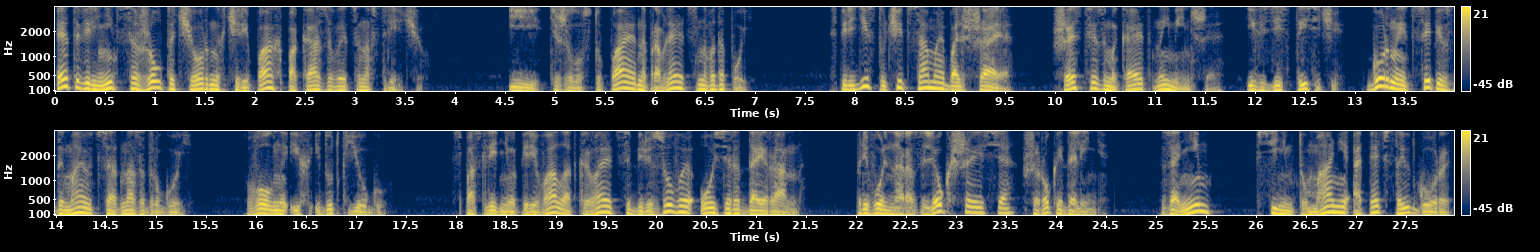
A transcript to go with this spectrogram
эта вереница желто-черных черепах показывается навстречу. И, тяжело ступая, направляется на водопой. Впереди стучит самая большая, шествие замыкает наименьшее. Их здесь тысячи. Горные цепи вздымаются одна за другой. Волны их идут к югу. С последнего перевала открывается бирюзовое озеро Дайран, привольно разлегшееся в широкой долине. За ним, в синем тумане, опять встают горы,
